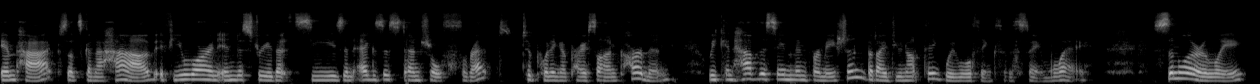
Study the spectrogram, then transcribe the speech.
impacts that's going to have, if you are an industry that sees an existential threat to putting a price on carbon, we can have the same information, but I do not think we will think the same way. Similarly,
